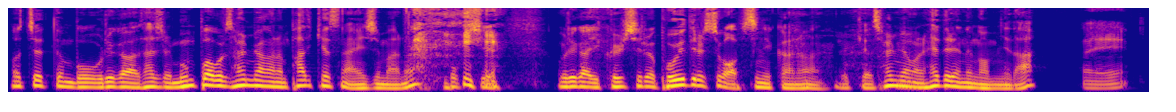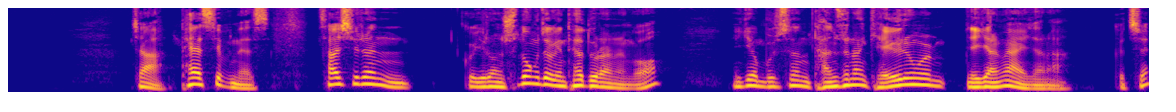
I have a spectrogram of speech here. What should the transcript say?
어쨌든 뭐 우리가 사실 문법을 설명하는 팟캐스트는 아니지만은 혹시 우리가 이 글씨를 보여드릴 수가 없으니까는 이렇게 설명을 해드리는 겁니다. 네. 자, passiveness. 사실은 그 이런 수동적인 태도라는 거 이게 무슨 단순한 게으름을 얘기하는 건 아니잖아. 그치?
